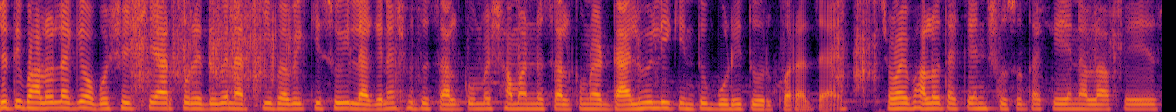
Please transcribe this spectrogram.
যদি ভালো লাগে অবশ্যই শেয়ার করে দেবেন। আর কীভাবে কিছুই লাগে না, শুধু চাল কুমড়া, সামান্য চাল কুমড়ার ডাল হলেই কিন্তু বড়ি তৈরি করা যায়। সবাই ভালো থাকেন, সুস্থ থাকেন। আল্লাহ হাফেজ।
